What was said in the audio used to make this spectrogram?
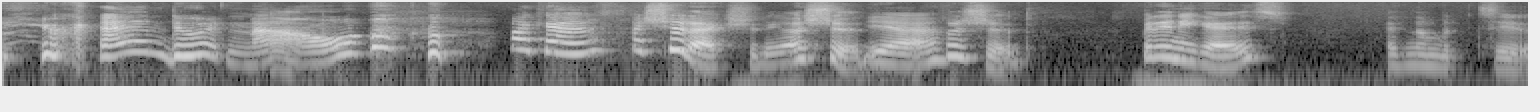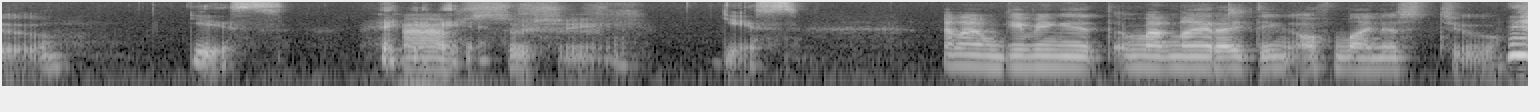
you can do it now. I can. I should actually. I should. Yeah. I should. But in any case, at number two, Yes. I have sushi. yes. And I'm giving it a Marnay rating of minus two.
